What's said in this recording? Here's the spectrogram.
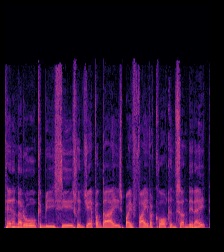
10 in a row could be seriously jeopardised by 5 o'clock on Sunday night.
